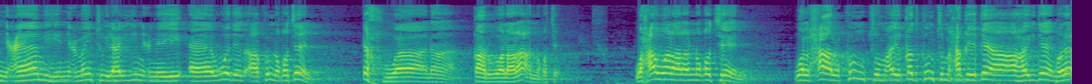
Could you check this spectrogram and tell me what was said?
incaamihi nicmayntuu ilaahay idiin nicmeeyey aawadeed aa ku noqoteen ikhwaana qaar walaala aad noqoteen. Waxaa walaala noqoteen walxaal kuntum ay qad kuntum xaqiiqe a ahaydeen hore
